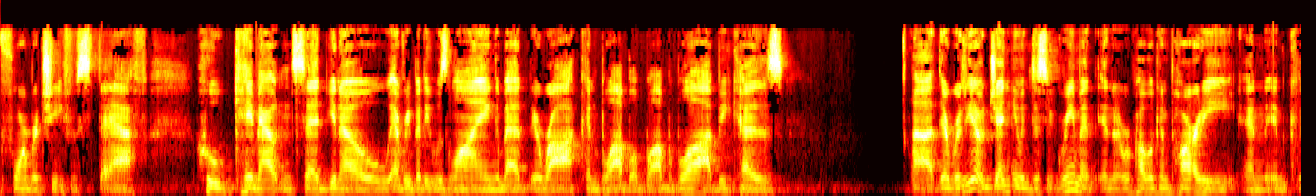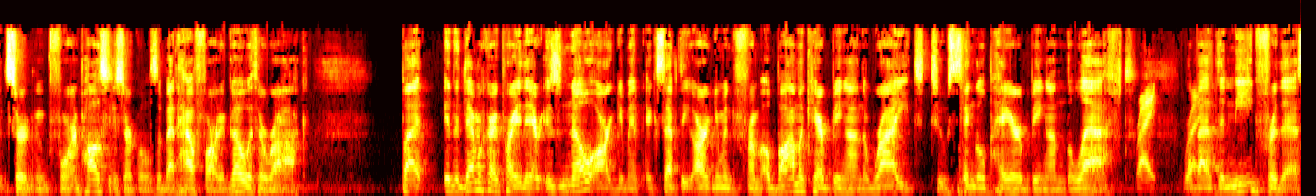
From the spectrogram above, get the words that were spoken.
former chief of staff, who came out and said, you know, everybody was lying about Iraq and blah, blah, blah, blah, blah, because uh, there was you know genuine disagreement in the Republican Party and in certain foreign policy circles about how far to go with Iraq. But in the Democratic Party, there is no argument except the argument from Obamacare being on the right to single payer being on the left. Right. Right. About the need for this.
